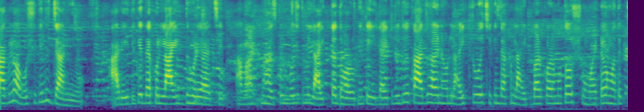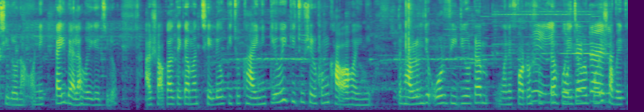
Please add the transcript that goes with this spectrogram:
লাগল অবশ্যই কিন্তু জানিও। আর এইদিকে দেখো লাইট ধরে আছে। আমার হাজব্যান্ড বলছে তুমি লাইটটা ধরো। কিন্তু এই লাইটে যদিও কাজ হয় না ওর লাইট রয়েছে কিন্তু এখন লাইট বার করার মতো সময়টাও আমাদের ছিল না। অনেকটাই বেলা হয়ে গেছিল। আর সকাল থেকে আমার ছেলেও কিছু খায়নি কেউই কিছু সেরকম খাওয়া হয়নি। তো ভাবলাম যে ওর ভিডিওটা মানে ফটোশ্যুটটা হয়ে যাওয়ার পরে সবাইকে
